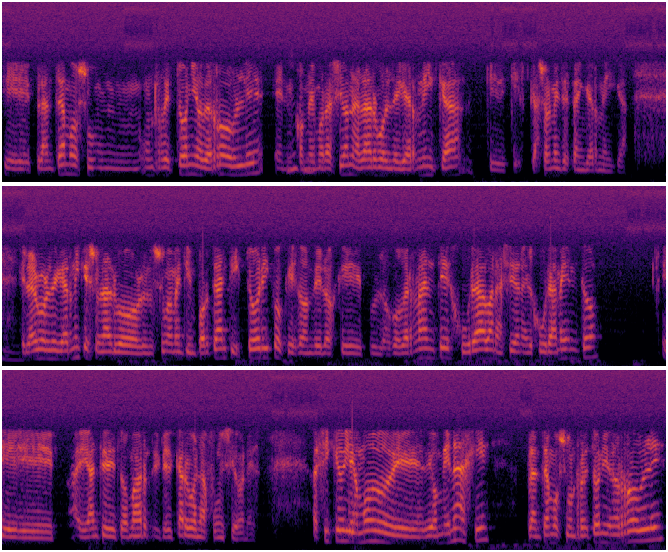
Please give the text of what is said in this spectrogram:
eh, plantamos un, un retoño de roble en conmemoración al árbol de Guernica, que, que casualmente está en Guernica. El árbol de Guernica es un árbol sumamente importante, histórico, que es donde los que los gobernantes juraban, hacían el juramento eh, antes de tomar el cargo en las funciones. Así que hoy a modo de, de homenaje plantamos un retoño de roble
